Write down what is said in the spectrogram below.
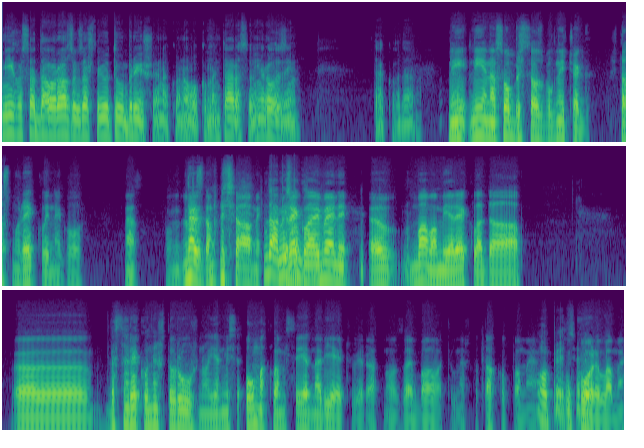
Miho sad dao razlog zašto YouTube briše nakon ovog komentara s ovim rozim. Tako da... Nije, nije nas obrisao zbog ničeg šta smo rekli, nego ne znam, ne znam ni sami. Da, mi rekla je meni, e, mama mi je rekla da e, da sam rekao nešto ružno jer mi se omakla mi se jedna riječ vjerojatno zajebavati ili nešto tako pa me Opet, ukorila me.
